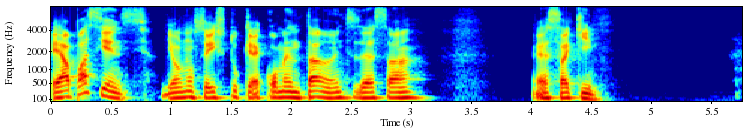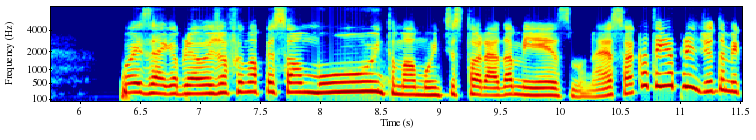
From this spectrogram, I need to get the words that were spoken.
é a paciência. E eu não sei se tu quer comentar antes essa, essa aqui. Pois é, Gabriel, eu já fui uma pessoa muito, mas muito estourada mesmo, né? Só que eu tenho aprendido a me,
